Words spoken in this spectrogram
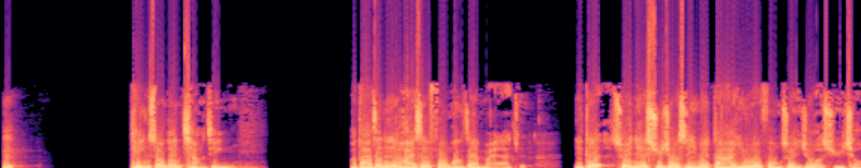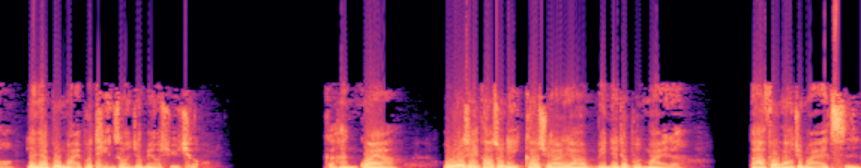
嗯，停售跟抢进，啊，大家真的就还是疯狂在买啊？就你的，所以你的需求是因为大家一窝蜂，所以你就有需求；人家不买不停售，你就没有需求。很怪啊！我如果现在告诉你高血压的药明天就不卖了，大家疯狂去买来吃，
